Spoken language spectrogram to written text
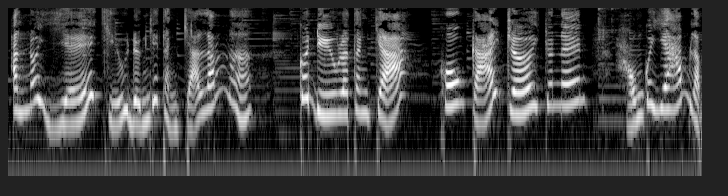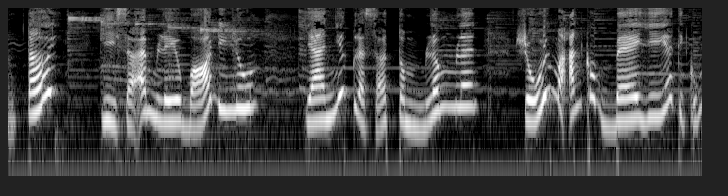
anh nói dễ chịu đựng với thằng chả lắm hả? Có điều là thằng chả khôn cải trời cho nên không có dám làm tới vì sợ em liều bỏ đi luôn. Và nhất là sợ tùm lum lên rủi mà anh có bề gì á thì cũng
